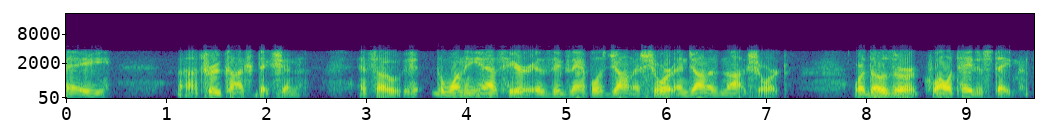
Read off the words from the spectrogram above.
a uh, true contradiction. And so the one he has here is the example is John is short and John is not short, or those are qualitative statements,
